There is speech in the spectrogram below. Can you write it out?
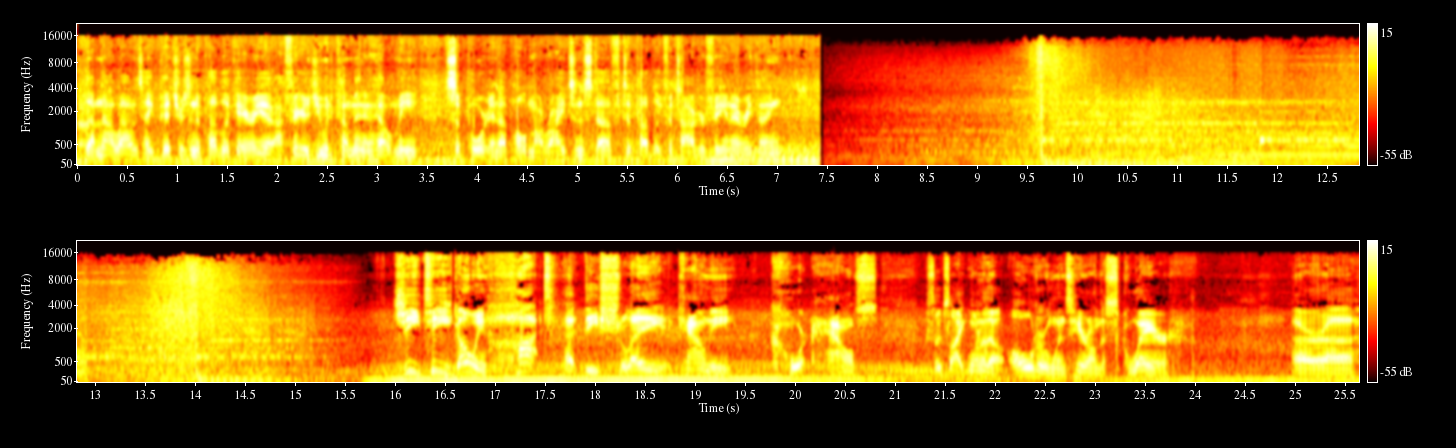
that I'm not allowed to take pictures in the public area. I figured you would come in and help me support and uphold my rights and stuff to public photography and everything. GT going hot at the Schley County Courthouse. Looks like one of the older ones here on the square, or uh,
